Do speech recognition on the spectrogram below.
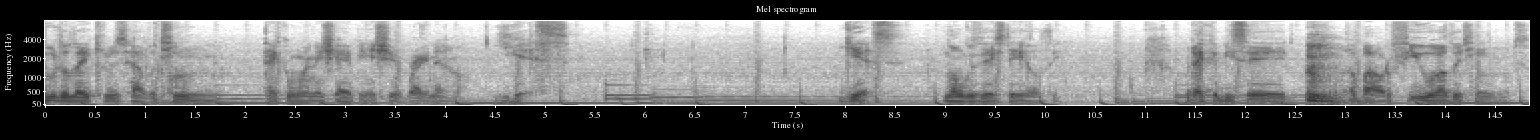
Do the Lakers have a team that can win the championship right now? Yes. Yes, long as they stay healthy. But that could be said about a few other teams.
